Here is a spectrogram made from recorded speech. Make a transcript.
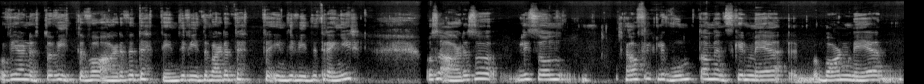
og vi er nødt til å vite hva er det ved dette individet, hva er det dette individet trenger. Og så er det så litt sånn Jeg har fryktelig vondt av mennesker med barn med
